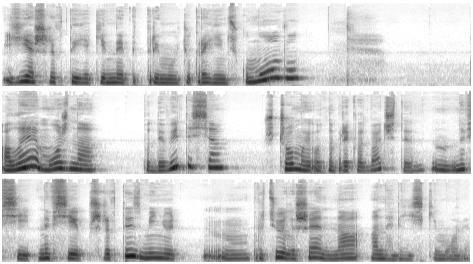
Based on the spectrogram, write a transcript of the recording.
є шрифти, які не підтримують українську мову, але можна подивитися, що ми, от, наприклад, бачите, ну, не всі не всі шрифти змінюють, працює лише на англійській мові.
